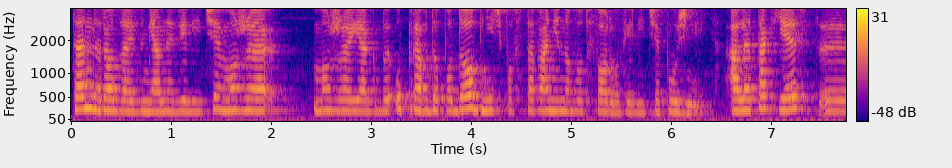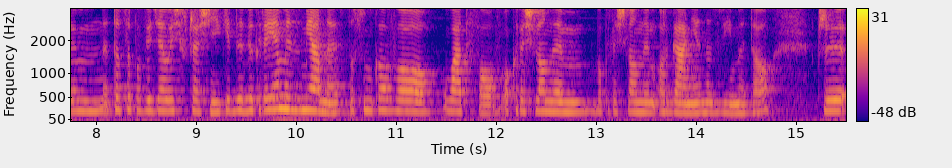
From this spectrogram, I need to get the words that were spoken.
ten rodzaj zmiany w jelicie może, może jakby uprawdopodobnić powstawanie nowotworu w jelicie później. Ale tak jest, to co powiedziałeś wcześniej, kiedy wykryjemy zmianę stosunkowo łatwo w określonym, w określonym organie, nazwijmy to, czy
